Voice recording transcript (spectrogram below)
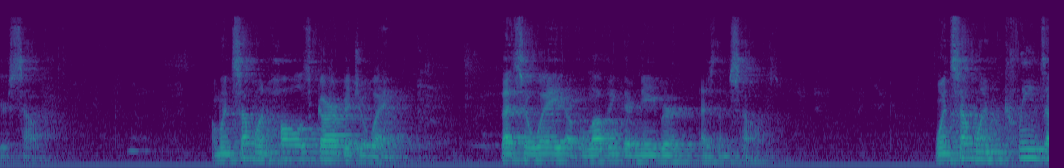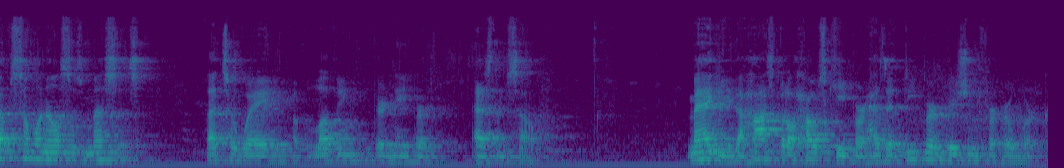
yourself. And when someone hauls garbage away, that's a way of loving their neighbor as themselves. When someone cleans up someone else's messes, that's a way of loving their neighbor as themselves. Maggie, the hospital housekeeper, has a deeper vision for her work.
